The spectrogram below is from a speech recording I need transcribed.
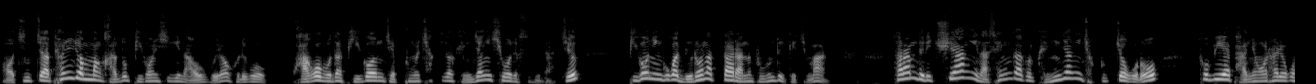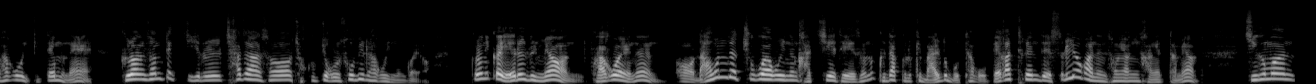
어, 진짜 편의점만 가도 비건식이 나오고요. 그리고 과거보다 비건 제품을 찾기가 굉장히 쉬워졌습니다. 즉, 비건 인구가 늘어났다라는 부분도 있겠지만 사람들이 취향이나 생각을 굉장히 적극적으로 소비에 반영을 하려고 하고 있기 때문에 그런 선택지를 찾아서 적극적으로 소비를 하고 있는 거예요. 그러니까 예를 들면 과거에는 어, 나 혼자 추구하고 있는 가치에 대해서는 그닥 그렇게 말도 못하고 메가 트렌드에 쓸려가는 성향이 강했다면 지금은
